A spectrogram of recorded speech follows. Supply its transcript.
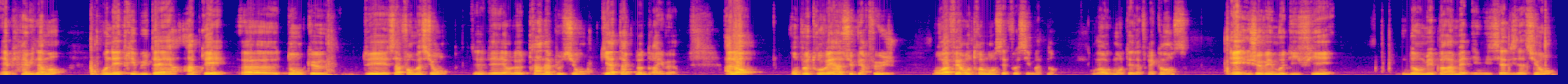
eh bien évidemment, on est tributaire après euh, donc euh, des informations, c'est-à-dire le train d'impulsion qui attaque notre driver. Alors, on peut trouver un superfuge. On va faire autrement cette fois-ci maintenant. On va augmenter la fréquence et je vais modifier dans mes paramètres d'initialisation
